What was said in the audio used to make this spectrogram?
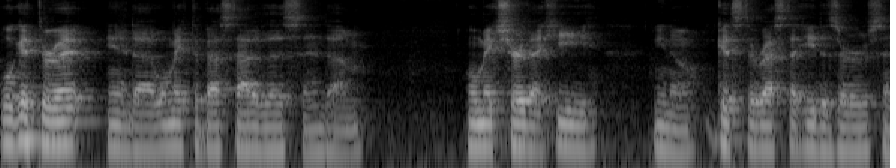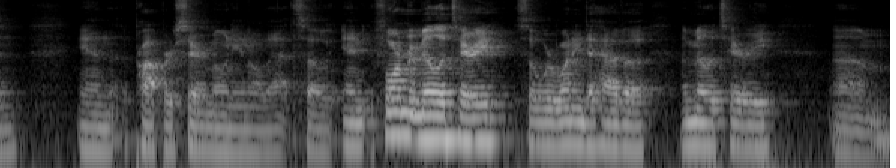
we'll get through it and uh, we'll make the best out of this and um, we'll make sure that he, you know, gets the rest that he deserves and and proper ceremony and all that. So and former military, so we're wanting to have a, a military, um,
